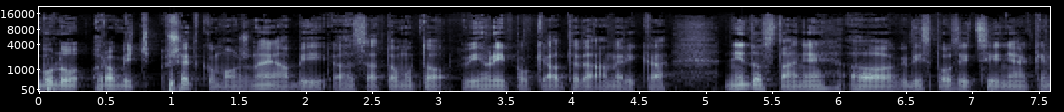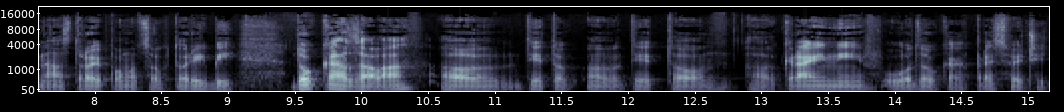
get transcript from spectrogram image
budú robiť všetko možné, aby sa tomuto vyhli, pokiaľ teda Amerika nedostane k dispozícii nejaké nástroje, pomocou ktorých by dokázala tieto, tieto krajiny v úvodzovkách presvedčiť.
